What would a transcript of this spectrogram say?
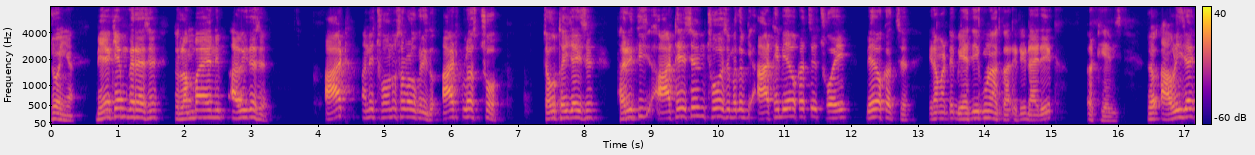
જો અહીંયા બે કેમ કર્યા છે? તો લંબાઈ એની આવી રીતે છે આઠ અને છ નું સરવાળો કરી દો. આઠ પ્લસ છ, ચૌદ થઈ જાય છે. ફરીથી આઠે છે ને છ છે, મતલબ કે આઠે બે વખત છે, છ એ બે વખત છે. એના માટે બેથી ગુણાકાર એટલે ડાયરેક્ટ અઠ્યાવીસ. જો આવડી જાય,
